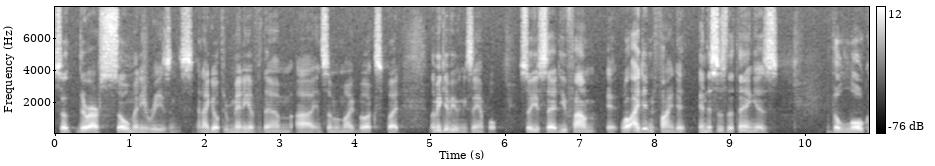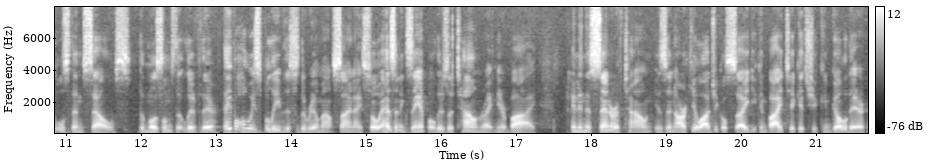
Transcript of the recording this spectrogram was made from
So there are so many reasons, and I go through many of them uh, in some of my books, but Let me give you an example. So you said you found it. Well, I didn't find it, and this is the thing is the locals themselves, the Muslims that live there, they've always believed this is the real Mount Sinai. So as an example, there's a town right nearby, and in the center of town is an archaeological site. You can buy tickets, you can go there,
